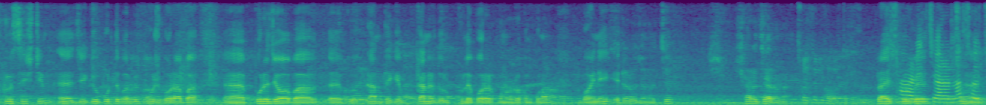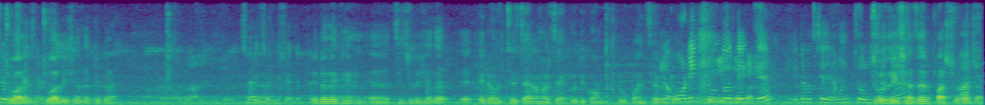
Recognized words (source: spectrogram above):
স্ক্রু সিস্টেম যে কেউ পড়তে পারবে কোষ ভরা বা পড়ে যাওয়া বা কান থেকে, কানের দোল খুলে পড়ার কোনো রকম কোনো ভয় নেই। এটার ওজন হচ্ছে সাড়ে চার আনা। প্রাইস পড়বে হ্যাঁ, চুয়াল্লিশ হাজার। টাকা। এটা দেখেন ছেচল্লিশ হাজার। এটা হচ্ছে চার আনার চেয়ে এক প্রতি কম টু পয়েন্ট সেভেন অনেক সুন্দর দেখতে। এটা হচ্ছে যেমন চল্লিশ হাজার পাঁচশো টাকা।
